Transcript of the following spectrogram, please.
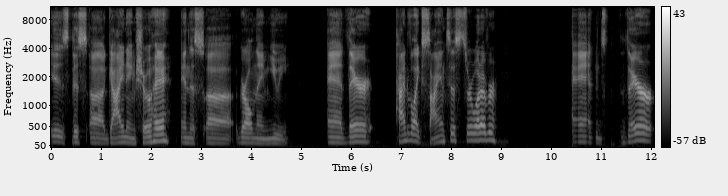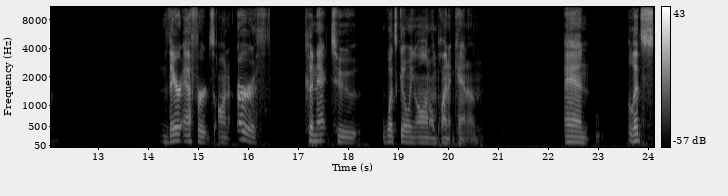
is this uh, guy named Shohei and this uh, girl named Yui. And they're kind of like scientists or whatever. And their their efforts on Earth connect to what's going on on planet Kanon. And let's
